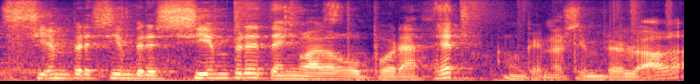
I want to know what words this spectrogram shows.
siempre, siempre, siempre tengo algo por hacer, aunque no siempre lo haga.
